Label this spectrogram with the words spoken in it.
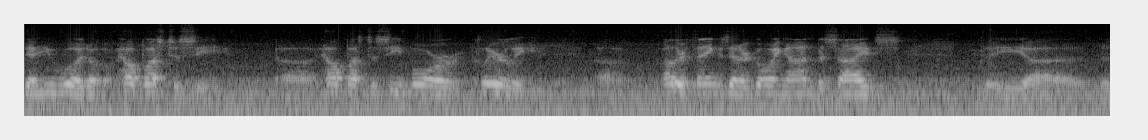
that you would help us to see, uh, help us to see more clearly uh, other things that are going on besides the uh, the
